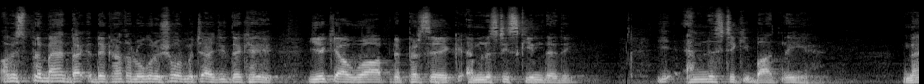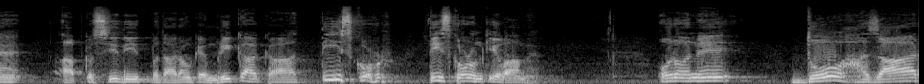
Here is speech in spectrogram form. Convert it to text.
अब इस पर मैं देख रहा था, लोगों ने शोर मचाया, जी देखें, ये क्या हुआ, आपने फिर से एक एमनेस्टी स्कीम दे दी। ये एमनेस्टी की बात नहीं है। मैं आपको सीधी बता रहा हूँ कि अमेरिका का तीस करोड़ तीस करोड़ उनकी आवाम है। उन्होंने दो हज़ार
